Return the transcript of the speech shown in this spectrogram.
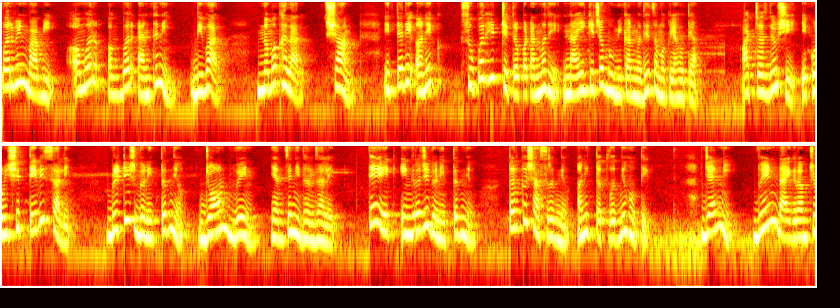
परवीन बाबी अमर अकबर अँथनी दिवार नमक हलाल शान इत्यादी अनेक सुपरहिट चित्रपटांमध्ये नायिकेच्या भूमिकांमध्ये चमकल्या होत्या. आजच्याच दिवशी एकोणीसशे तेवीस साली ब्रिटिश गणिततज्ञ जॉन वेन यांचे निधन झाले. ते एक इंग्रजी गणिततज्ञ तर्कशास्त्रज्ञ आणि तत्त्वज्ञ होते. ज्यांनी व्हेन डायग्रामची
